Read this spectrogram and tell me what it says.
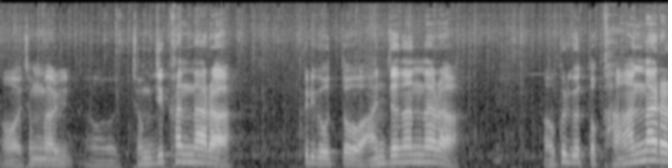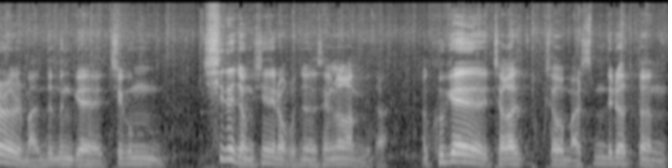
어, 정말 어, 정직한 나라 그리고 또 안전한 나라 어, 그리고 또 강한 나라를 만드는 게 지금 시대 정신이라고 저는 생각합니다. 어, 그게 제가 저 말씀드렸던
